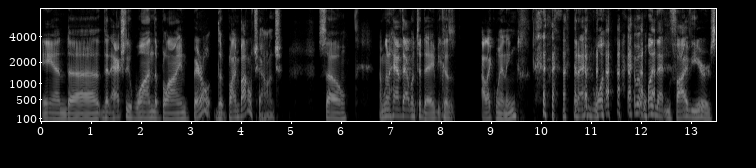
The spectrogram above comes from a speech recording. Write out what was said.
and uh, that actually won the blind barrel, the blind bottle challenge. So I'm going to have that one today because I like winning, and I haven't won. I haven't won that in five years.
